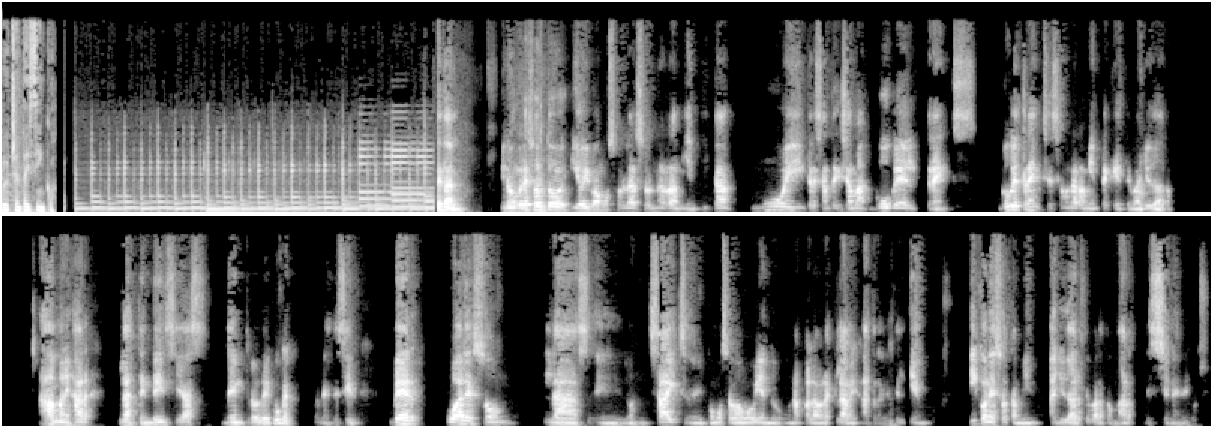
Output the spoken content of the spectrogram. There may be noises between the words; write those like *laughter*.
906985. ¿Qué tal? Mi nombre es Otto y hoy vamos a hablar sobre una herramienta muy interesante que se llama Google Trends. Google Trends es una herramienta que te va a ayudar a manejar las tendencias dentro de Google. Es decir, ver cuáles son las, eh, los insights, eh, cómo se va moviendo una palabra clave a través del tiempo y con eso también ayudarte para tomar decisiones de negocio.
